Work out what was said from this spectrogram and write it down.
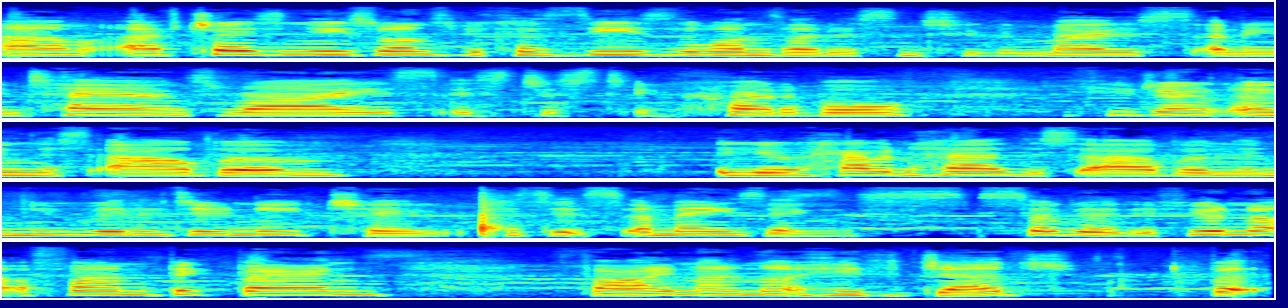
Um, I've chosen these ones because these are the ones I listen to the most. I mean, Taeyang's Rise is just incredible. You don't own this album, you haven't heard this album, then you really do need to because it's amazing. It's so good. If you're not a fan Big Bang, fine. I'm not here to judge, but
